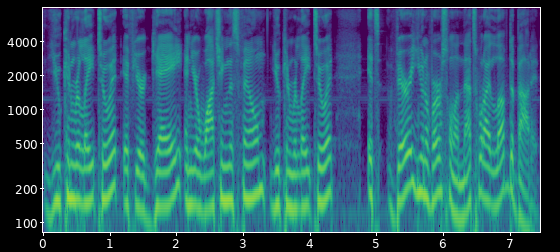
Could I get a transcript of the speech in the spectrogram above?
you can relate to it. If you're gay and you're watching this film, you can relate to it. It's very universal, and that's what I loved about it.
